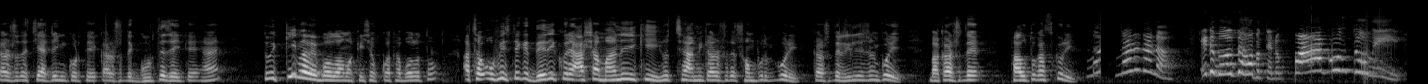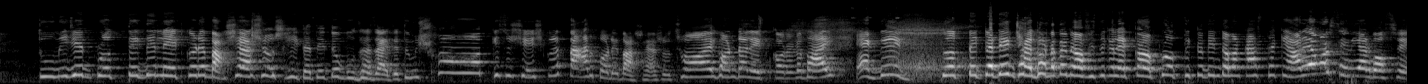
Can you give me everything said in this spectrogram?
কারোর সাথে চ্যাটিং করতে, কারোর সাথে ঘুরতে যাইতে হ্যাঁ? তুমি কীভাবে বলো আমাকে এইসব কথা বলো তো? আচ্ছা অফিস থেকে দেরি করে আসা মানেই কি হচ্ছে আমি কারোর সাথে সম্পর্ক করি, কারোর সাথে রিলেশন করি বা কারোর সাথে ফালতু কাজ করি? না এটা বলতে হবে কেন পাগল তুমি তুমি যে প্রত্যেকদিন লেট করে বাসায় আসো সেটাতে তো বোঝা যায় যে তুমি সব কিছু শেষ করে তারপরে বাসায় আসো। ছয় ঘণ্টা লেট করো না ভাই। একদিন প্রত্যেকটা দিন ছয় ঘণ্টা তুমি অফিস থেকে লেট করো। প্রত্যেকটা দিন তো আমার কাজ থাকে। আরে আমার সিনিয়র বস রে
